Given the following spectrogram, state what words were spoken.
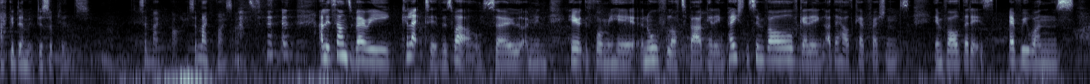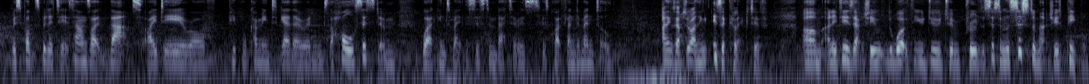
academic disciplines. It's a magpie. It's a magpie science. and it sounds very collective as well. So, I mean, here at the Forum, we hear an awful lot about getting patients involved, getting other healthcare professionals involved, that it's everyone's responsibility. It sounds like that idea of people coming together and the whole system working to make the system better is, is quite fundamental. I think it's absolutely. right. I think it is a collective, um, and it is actually the work that you do to improve the system. The system actually is people,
